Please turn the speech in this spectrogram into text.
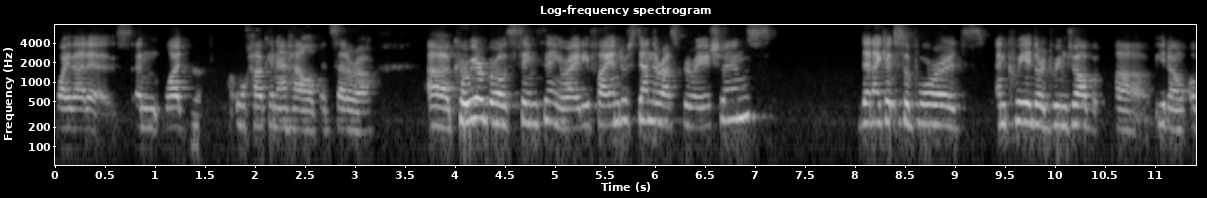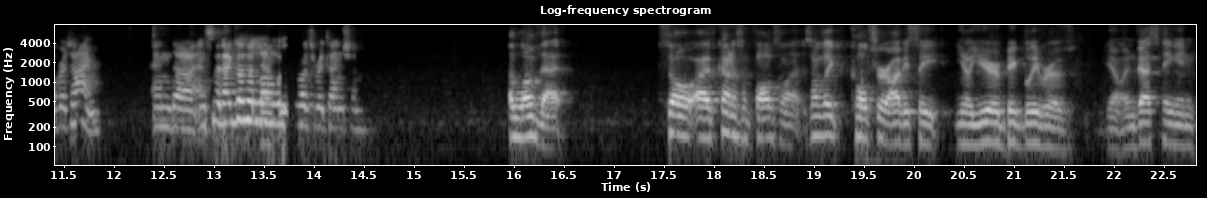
why that is and what, yeah. how can I help, etc. Uh, career growth, same thing, right? If I understand their aspirations, then I can support and create their dream job, uh, you know, over time, and uh, and so that goes a long yeah. way towards retention. I love that. So I have kind of some follow-ups on that. It sounds like culture. Obviously, you know, you're a big believer of you know investing in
